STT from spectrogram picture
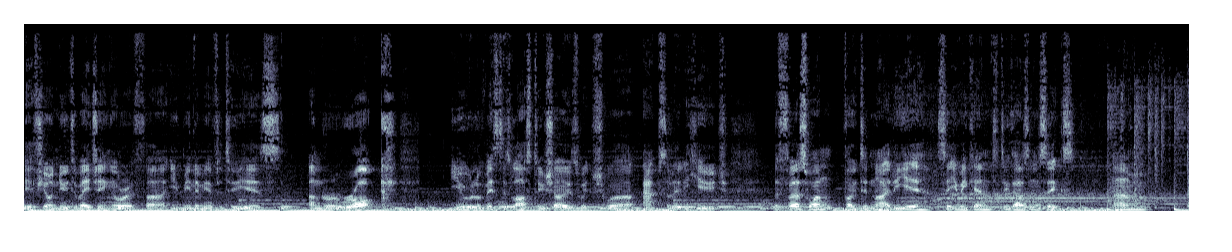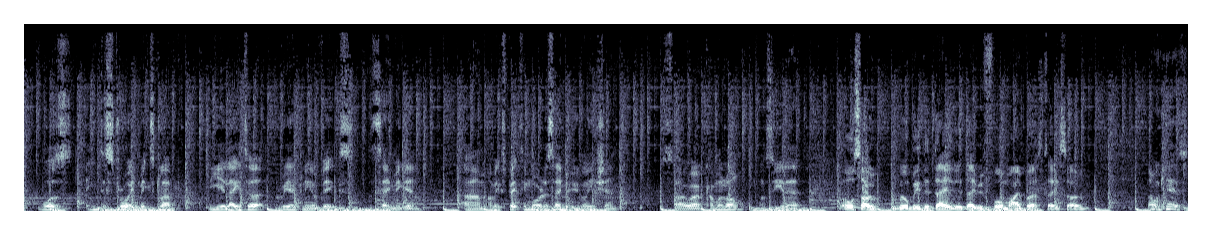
If you're new to Beijing, or if uh, you've been living here for two years under a rock, you will have missed his last two shows, which were absolutely huge. The first one, voted Night of the Year, City Weekend 2006, um, was he destroyed Mix Club. The year later, the reopening of Vix, the same again. Um, I'm expecting more of the same at Yugong Yishan. So uh, come along, I'll see you there. Also, it will be the day the day before my birthday, so No one cares.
